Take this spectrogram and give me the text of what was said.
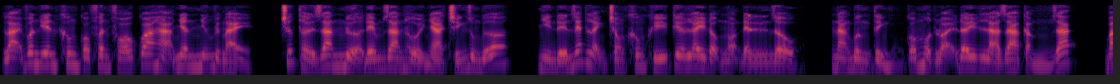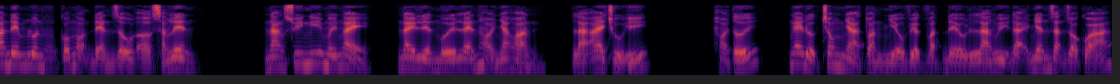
Lại Vân Yên không có phân phó qua hạ nhân những việc này, trước thời gian nửa đêm gian hồi nhà chính dùng nữa, nhìn đến rét lạnh trong không khí kia lay động ngọn đèn dầu, nàng bừng tỉnh có một loại đây là ra cảm giác, ban đêm luôn có ngọn đèn dầu ở sáng lên. Nàng suy nghĩ mấy ngày, nay liền mới lén hỏi nha hoàn, là ai chủ ý? Hỏi tới, nghe được trong nhà toàn nhiều việc vật đều là ngụy đại nhân dặn dò quá,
